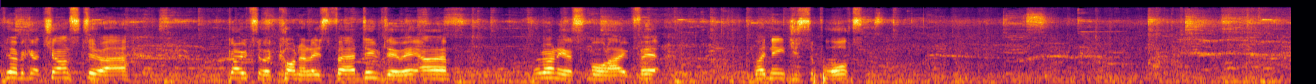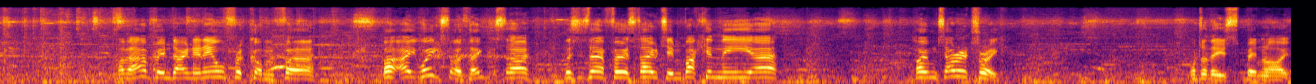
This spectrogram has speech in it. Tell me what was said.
If you ever get a chance to uh, go to a Coneley's fair, do do it. Uh, they're only a small outfit. I need your support. Well, they have been down in Ilfracombe for about eight weeks, I think. So this is their first outing back in the uh, home territory. What do these spin like?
